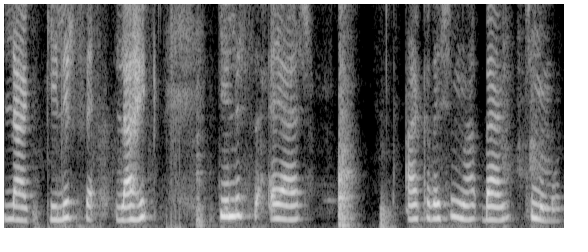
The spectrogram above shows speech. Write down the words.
like gelirse like gelirse eğer arkadaşımla ben kimim oynayacağız.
